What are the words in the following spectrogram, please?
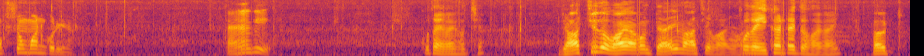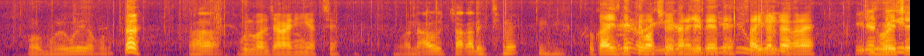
অসম্মান করি না। তাই নাকি? কোথায় ভাই হচ্ছে? যাচ্ছি তো ভাই এখন টাইম আছে ভাই। কোথায়? এইখানটাই তো হয় ভাই। ঘুরে ঘুরে যাব না। হ্যাঁ। ভুলভাল জায়গায় নিয়ে যাচ্ছে। মানে আরও চাকা দেখছে না? তো গাইজ দেখতে পাচ্ছ এখানে যেতে যেতে? সাইকেলটা এখানে কি হয়েছে?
